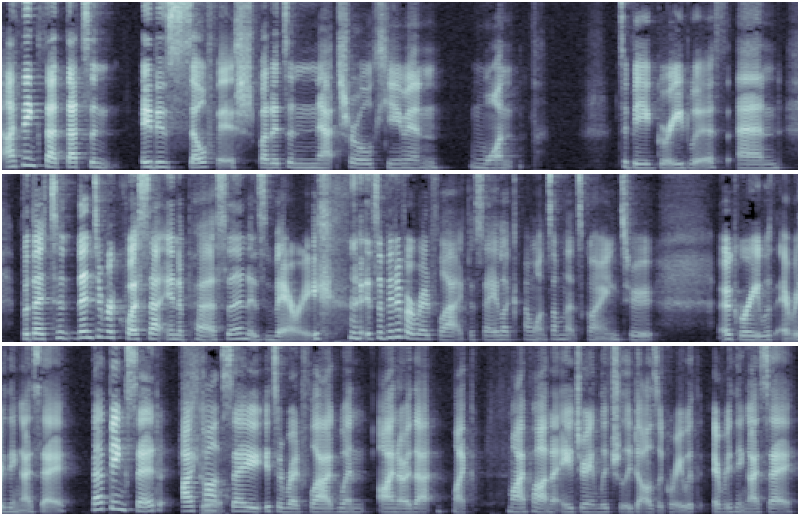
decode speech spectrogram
I think that that's an, it is selfish, but it's a natural human want to be agreed with and but then to, then to request that in a person is very it's a bit of a red flag to say like i want someone that's going to agree with everything i say that being said i Sure. can't say it's a red flag when i know that like my partner adrian literally does agree with everything i say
